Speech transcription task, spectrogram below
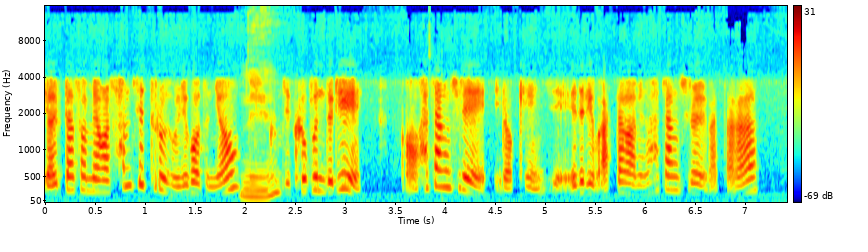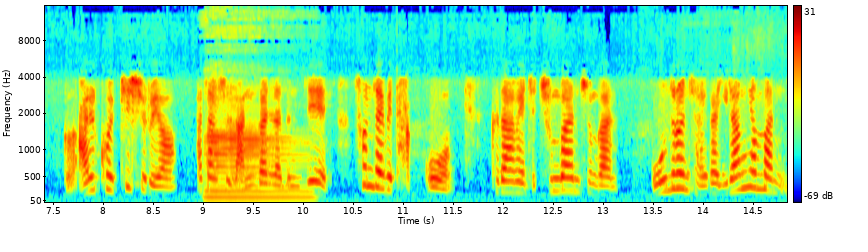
15명을 3세트로 돌리거든요. 네. 이제 그분들이 어, 화장실에 이렇게 이제 애들이 왔다 가면 화장실을 갔다가 그 알코올 티슈로요. 화장실 아. 난간이라든지 손잡이 닦고 그다음에 이제 중간중간 오늘은 저희가 1학년만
